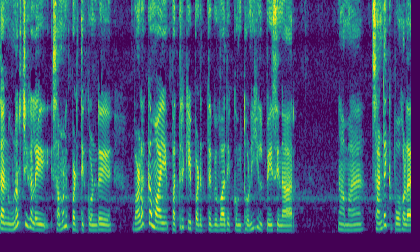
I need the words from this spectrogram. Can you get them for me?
தன் உணர்ச்சிகளை சமணப்படுத்தி கொண்டு வழக்கமாய் பத்திரிகை படுத்து விவாதிக்கும் தொனியில் பேசினார். நாம் சண்டைக்கு போகலை.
